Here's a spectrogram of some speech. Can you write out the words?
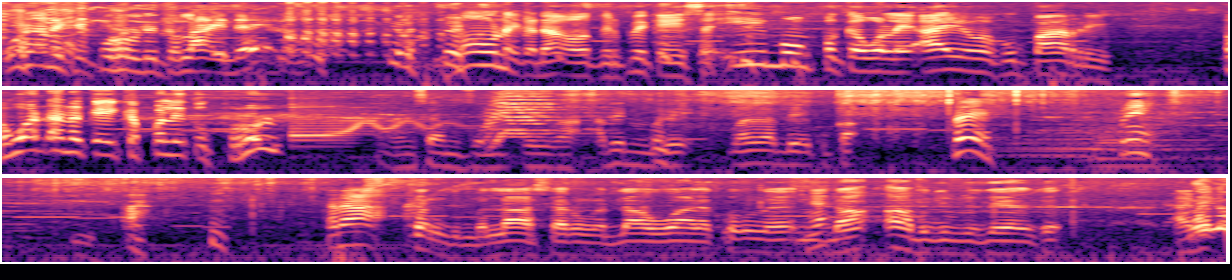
wala na kay purol dito lain eh. Mao na kadaot pre kay sa imong pagkawalay ayo nga kumpare. Nawala na kay kapalit og purol. Ang sam sila nga. Abin pre, wala biya ko ka. Pre. Pre. Ah. Kana Kang di malasa rong adlaw na ko na naa magin sa Ano? Ano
